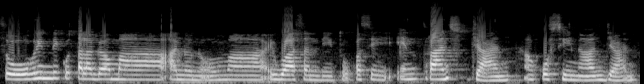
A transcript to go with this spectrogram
So, hindi ko talaga ma, ano no, maiwasan dito kasi entrance dyan, ang kusina dyan,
